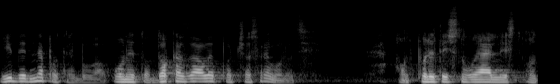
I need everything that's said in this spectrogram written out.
він не потребував. Вони то доказали під час революції. А от політичну лояльність від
